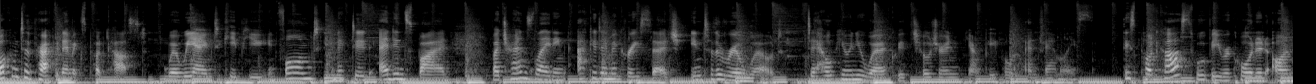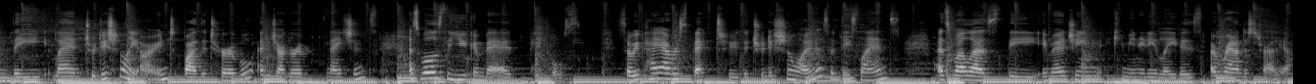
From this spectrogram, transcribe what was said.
Welcome to the Pracademics podcast, where we aim to keep you informed, connected, and inspired by translating academic research into the real world to help you in your work with children, young people, and families. This podcast will be recorded on the land traditionally owned by the Turrbal and Jagera nations, as well as the Yugambeh peoples. So we pay our respect to the traditional owners of these lands, as well as the emerging community leaders around Australia.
